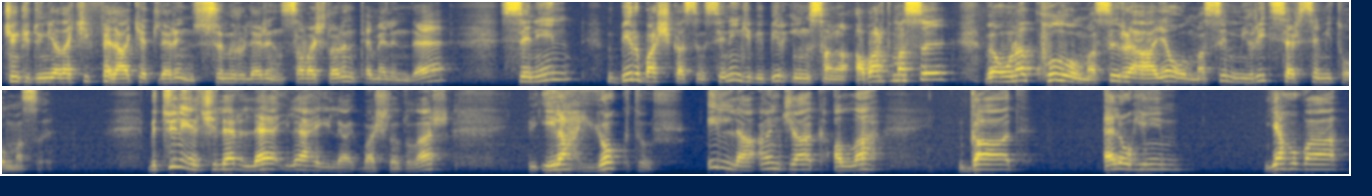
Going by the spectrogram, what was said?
Çünkü dünyadaki felaketlerin, sömürülerin, savaşların temelinde senin bir başkası, senin gibi bir insanı abartması ve ona kul olması, reaya olması, mürit sersemit olması. Bütün elçiler la ilahe illa başladılar. İlah yoktur. İlla ancak Allah, God, Elohim, Yahova,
